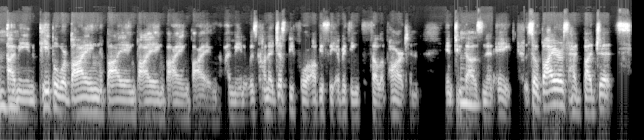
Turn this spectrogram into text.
Mm-hmm. I mean, people were buying, buying, buying, buying, buying. I mean, it was kind of just before obviously everything fell apart in, in 2008. Mm-hmm. So buyers had budgets,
